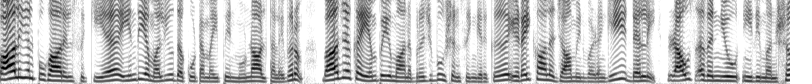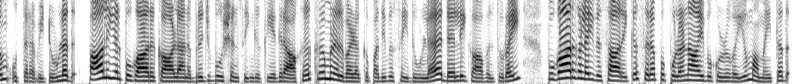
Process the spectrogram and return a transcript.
பாலியல் புகாரில் சிக்கிய இந்திய மல்யுத்த கூட்டமைப்பின் முன்னாள் தலைவரும் பாஜக எம்பியுமான பிரிஜ்பூஷன் சிங்கிற்கு இடைக்கால ஜாமீன் வழங்கி டெல்லி ரவுஸ் அவென்யூ நீதிமன்றம் உத்தரவிட்டுள்ளது. பாலியல் புகாருக்கு ஆளான பிரிஜ்பூஷன் சிங்குக்கு எதிராக கிரிமினல் வழக்கு பதிவு செய்துள்ள டெல்லி காவல்துறை புகார்களை விசாரிக்க சிறப்பு புலனாய்வு குழுவையும் அமைத்தது.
